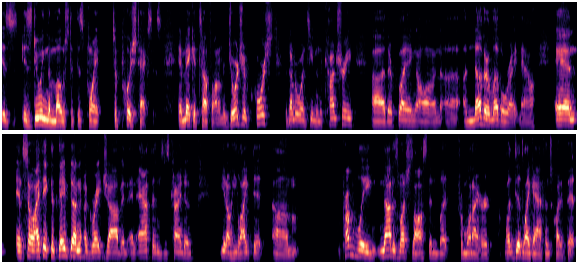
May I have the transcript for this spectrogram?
is is doing the most at this point to push Texas and make it tough on them. And Georgia, of course, the number one team in the country, uh, they're playing on uh, another level right now, and and so I think that they've done a great job. And, and Athens is kind of, you know, he liked it. Um, probably not as much as Austin, but from what I heard, did like Athens quite a bit.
